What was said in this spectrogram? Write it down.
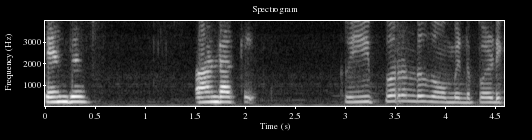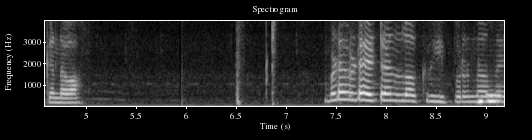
എന്ത്? ഉണ്ടാക്കി ക്രീപ്പർ ഉണ്ട് സോംബി ഉണ്ട് പേടിക്കണ്ടവാ ഇവിടെ എവിടെ ആയിട്ടാണല്ലോ ക്രീപ്പർ ഉണ്ടാവുന്നേ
